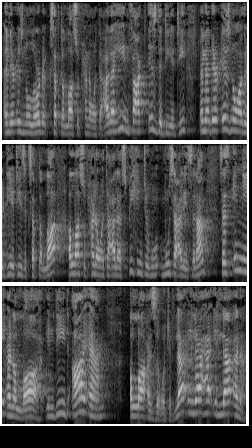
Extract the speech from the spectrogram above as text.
and there is no Lord except Allah subhanahu wa ta'ala. He in fact is the deity and that there is no other deities except Allah. Allah subhanahu wa ta'ala speaking to Musa alayhi salam says, Inni an Allah. Indeed I am Allah Azza wa Jal. La ilaha illa ana.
